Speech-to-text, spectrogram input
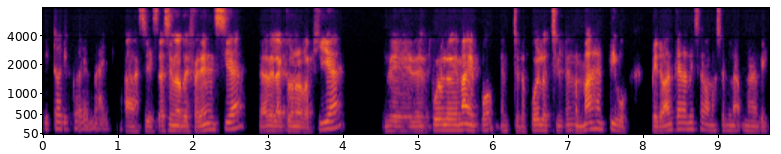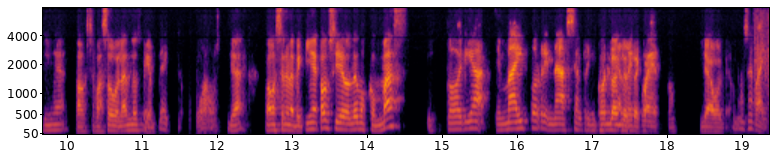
histórico de Maipo. Así es, haciendo referencia de la cronología del pueblo de Maipo, entre los pueblos chilenos más antiguos. Pero antes de misa vamos a hacer una, pequeña pausa. Pasó volando el tiempo. Perfecto. ¿Ya? Vamos a hacer una pequeña pausa y ya volvemos con más. Historia de Maipo renace el rincón del recuerdo. Ya volvemos. No se vayan.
